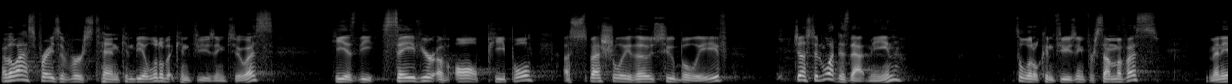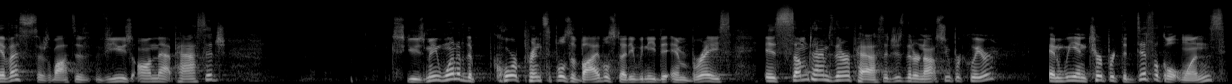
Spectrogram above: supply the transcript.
Now, the last phrase of verse 10 can be a little bit confusing to us. He is the Savior of all people, especially those who believe. Justin, what does that mean? It's a little confusing for some of us, many of us. There's lots of views on that passage. Excuse me. One of the core principles of Bible study we need to embrace is sometimes there are passages that are not super clear, and we interpret the difficult ones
